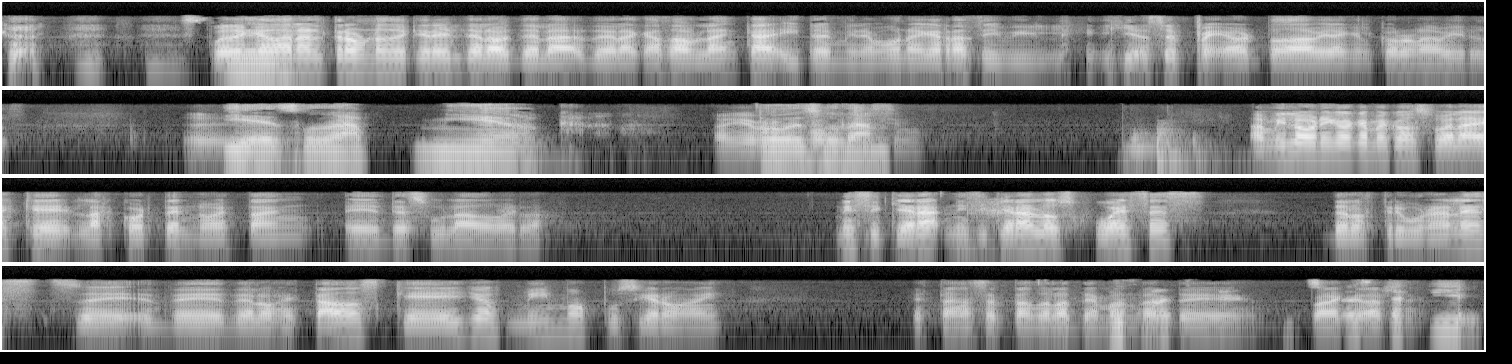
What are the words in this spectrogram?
puede que Donald Trump no se quiera ir de la, de, la, de la Casa Blanca y terminemos una guerra civil. y eso es peor todavía que el coronavirus. y eso da miedo. A mí Todo eso da A mí lo único que me consuela es que las cortes no están eh, de su lado, ¿verdad? Ni siquiera, ni siquiera los jueces de los tribunales eh, de, los estados que ellos mismos pusieron ahí están aceptando las demandas de, para quedarse.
